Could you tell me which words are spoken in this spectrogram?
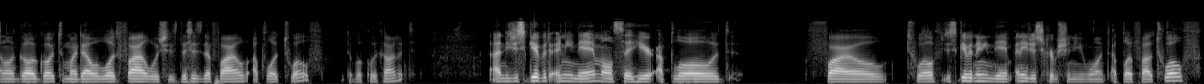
And I'll go go to my download file, which is this is the file, upload 12. Double click on it. And you just give it any name. I'll say here upload file 12. Just give it any name, any description you want. Upload file 12.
